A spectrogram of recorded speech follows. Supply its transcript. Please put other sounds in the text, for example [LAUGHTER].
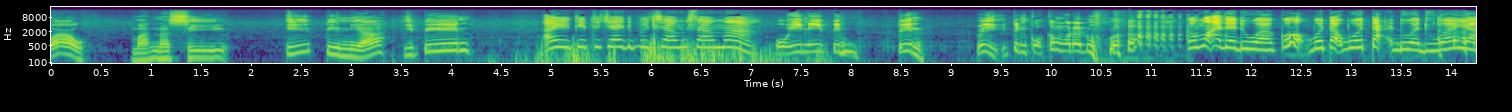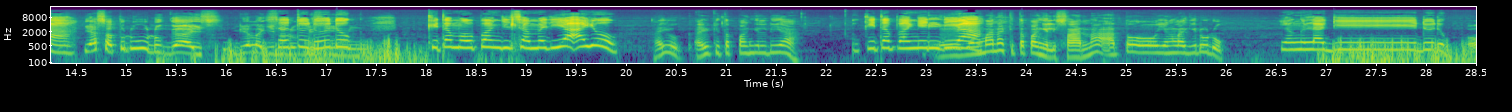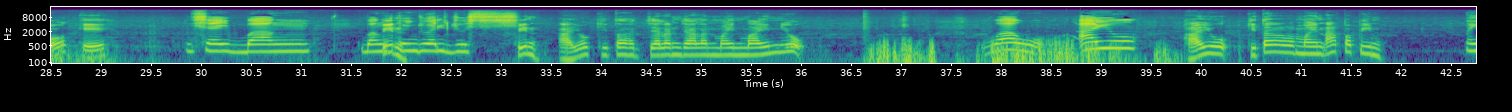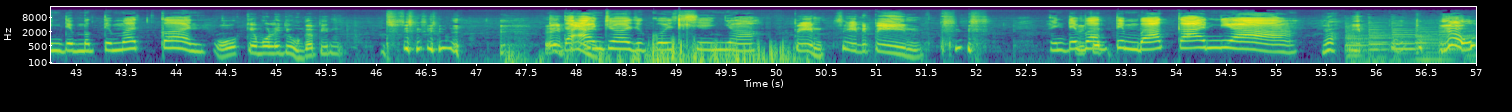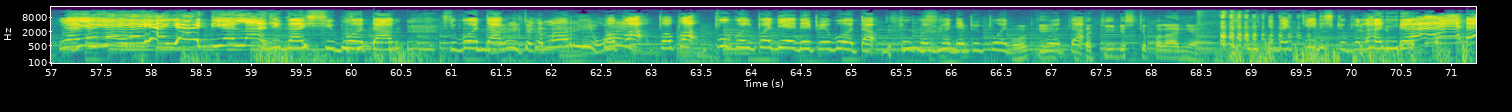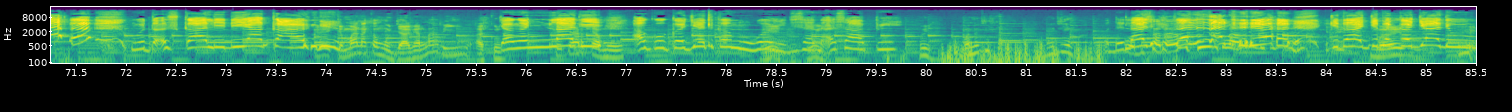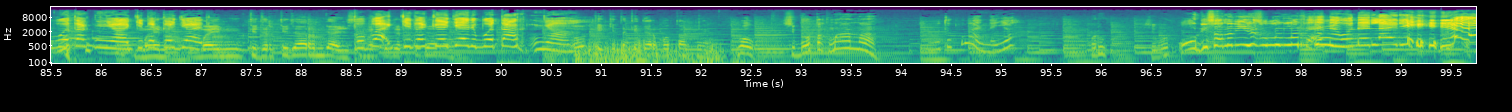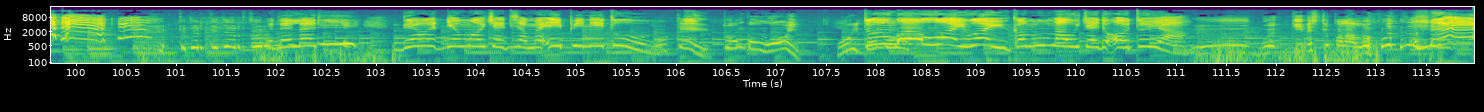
Wow, mana si Ipin ya? Ipin. Ayo kita cari bersama-sama. Oh ini Ipin. Pin. Wih, Ipin kok kamu ada dua? [LAUGHS] Kamu ada dua kok, botak-botak dua-dua ya. [LAUGHS] ya satu duduk guys. Dia lagi Satu duduk di duduk. Kita mau panggil sama dia, ayo. Ayo, ayo kita panggil dia. Kita panggil Eh, dia yang mana kita panggil? Sana atau yang lagi duduk? yang lagi duduk. Oke. Saya Bang Bang Pin. penjual jus. Pin, ayo kita jalan-jalan main-main yuk. Wow, ayo Ayo, kita main apa, Pin? main tembak-tembakan. Oke, boleh juga, Pin. [LAUGHS] Hei, Kita Pin. aja di kursinya. Pin, sini, Pin. Main tembak-tembakan ya. ya, ip. Ya, Ya ya ya ya ya ya dia lari guys si botak si botak. Eh, jangan lari. Papa papa pukul pada dia DP botak pukul pada DP bot Oke, botak. kita kidis kepalanya. Kita kiris kepalanya. [LAUGHS] [LAUGHS] botak sekali dia kan. Eh, ke mana kamu? Jangan lari. Aku Jangan kejar lari. kamu. Aku kejar kamu. Woi Wih, di sana sapi. Woi, mana dia? Mana dia? Oh, lari. Lari, lari. Kita kita Main- kejar botaknya. Kita main, kejar. main kejar-kejaran, guys. Papa Main kita kejar-kejaran. kejar botaknya. Oke, kita kejar botaknya. Wow, si botak mana? Botak mana ya? Waduh, si botak. Oh, di sana dia sudah lari. Sana udah lari. [LAUGHS] Kejar-kejar terus. udah lari. Dia dia mau chat sama Ipin itu. Oke, tunggu, woi. Woi, Tunggu, woi, woi. Kamu mau cari auto ya? Eh, gue kidis kepala lo. [LAUGHS]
